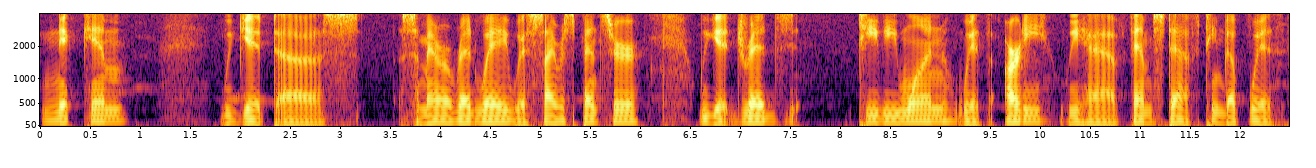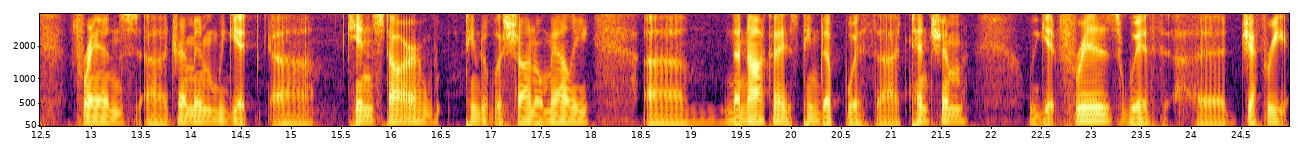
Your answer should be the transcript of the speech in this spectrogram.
Nick Kim. We get uh, Samara Redway with Cyrus Spencer. We get Dreads TV1 with Artie. We have Fem Steph teamed up with Franz uh, Drameh. We get uh, Kinstar teamed up with Sean O'Malley. Uh, Nanaka is teamed up with uh. We get Frizz with uh, Jeffrey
